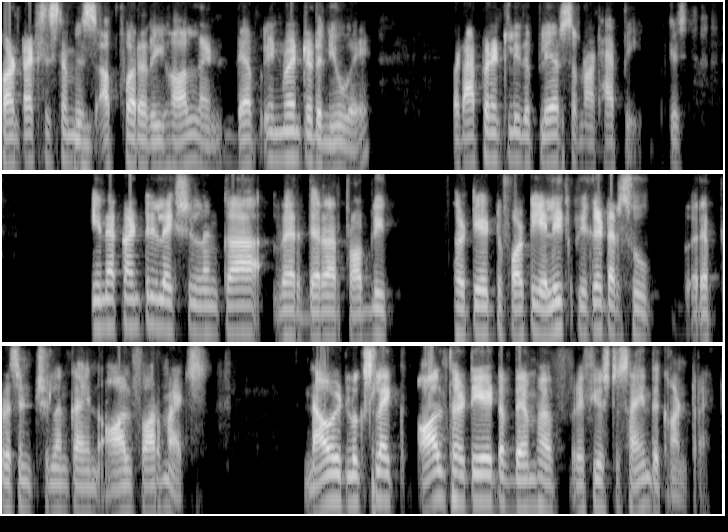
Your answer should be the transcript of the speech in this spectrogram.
contract system is up for a rehaul and they have invented a new way. But apparently the players are not happy because in a country like Sri Lanka where there are probably 38 to 40 elite cricketers who represent Sri Lanka in all formats. Now it looks like all 38 of them have refused to sign the contract.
